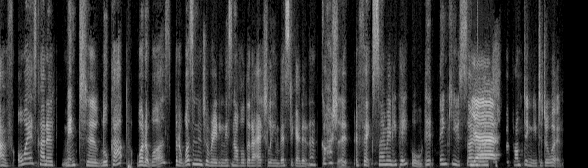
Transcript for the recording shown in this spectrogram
I've always kind of meant to look up what it was, but it wasn't until reading this novel that I actually investigated. And gosh, it affects so many people. It thank you so yeah. much for prompting me to do it.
